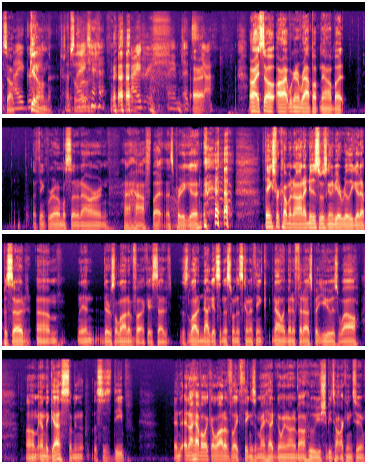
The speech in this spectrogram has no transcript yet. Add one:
So I agree. get on that. Absolutely. I, I agree. I am, it's, Yeah. All right, so all right, we're gonna wrap up now, but I think we're almost at an hour and a half, but that's pretty good. Thanks for coming on. I knew this was going to be a really good episode, um, and there's a lot of, like I said, there's a lot of nuggets in this one that's going to, think, not only benefit us but you as well, um, and the guests. I mean, this is deep, and and I have like a lot of like things in my head going on about who you should be talking to.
